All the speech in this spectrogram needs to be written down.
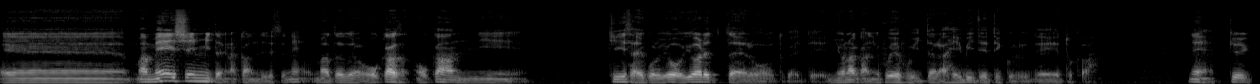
えーまあ迷信みたいな感じですね。まあ例えばおかおかんに小さい頃よう言われてたやろとか言って夜中に笛吹いたら蛇出てくるでとかね霊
